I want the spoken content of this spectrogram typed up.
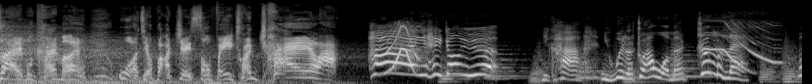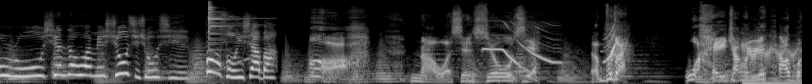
再不开门，我就把这艘飞船拆了！嗨，黑章鱼，你看你为了抓我们这么累，不如先在外面休息休息，放松一下吧。啊，那我先休息。呃，不对，我黑章鱼啊不，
